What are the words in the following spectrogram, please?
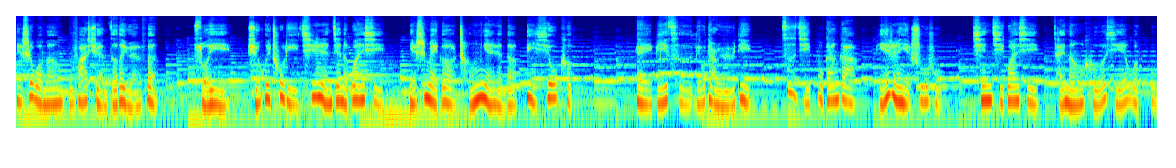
也是我们无法选择的缘分。所以，学会处理亲人间的关系，也是每个成年人的必修课。给彼此留点余地，自己不尴尬，别人也舒服，亲戚关系才能和谐稳固。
